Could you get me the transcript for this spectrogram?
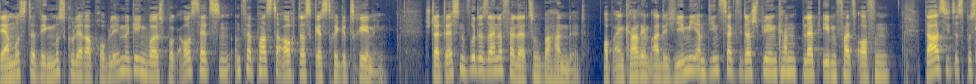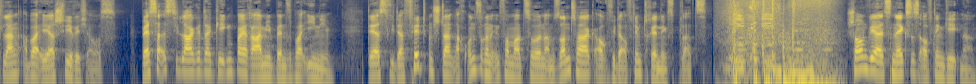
Der musste wegen muskulärer Probleme gegen Wolfsburg aussetzen und verpasste auch das gestrige Training. Stattdessen wurde seine Verletzung behandelt. Ob ein Karim Adeyemi am Dienstag wieder spielen kann, bleibt ebenfalls offen. Da sieht es bislang aber eher schwierig aus. Besser ist die Lage dagegen bei Rami Benzebaini. Der ist wieder fit und stand nach unseren Informationen am Sonntag auch wieder auf dem Trainingsplatz. Schauen wir als nächstes auf den Gegner.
